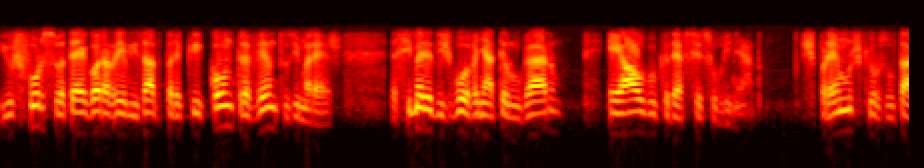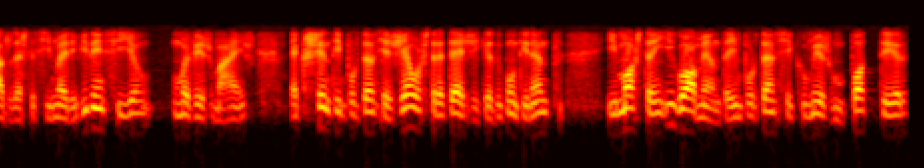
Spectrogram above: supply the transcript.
e o esforço até agora realizado para que, contra ventos e marés, a Cimeira de Lisboa venha a ter lugar é algo que deve ser sublinhado. Esperemos que os resultados desta Cimeira evidenciam, uma vez mais, a crescente importância geoestratégica do continente e mostrem igualmente a importância que o mesmo pode ter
